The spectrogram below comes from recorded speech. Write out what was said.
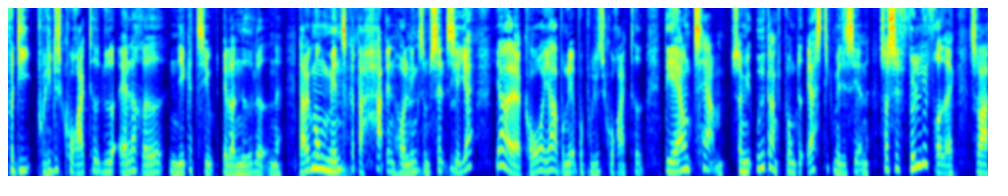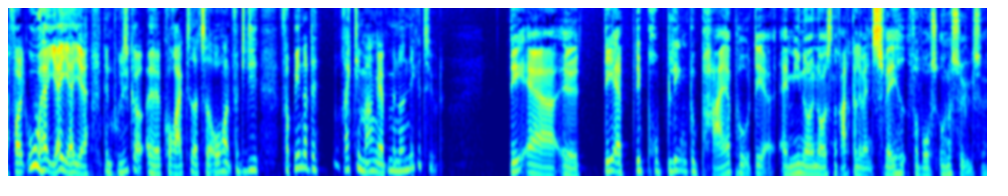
Fordi politisk korrekthed lyder allerede negativt eller nedladende. Der er jo ikke nogen mennesker, der har den holdning, som selv siger, ja, jeg er kåre, jeg abonnerer på politisk korrekthed. Det er jo en term, som i udgangspunktet er stigmatiserende. Så selvfølgelig, Frederik, svarer folk, uha, ja, ja, ja, den politiske øh, korrekthed har taget overhånd, fordi de forbinder det, rigtig mange af dem, med noget negativt. Det er, øh, det er det problem, du peger på, der er i mine øjne også en ret relevant svaghed for vores undersøgelse.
